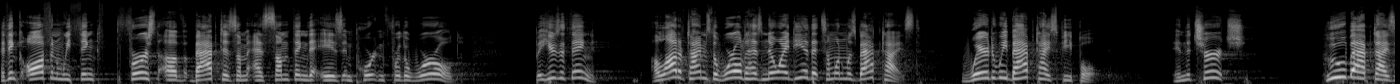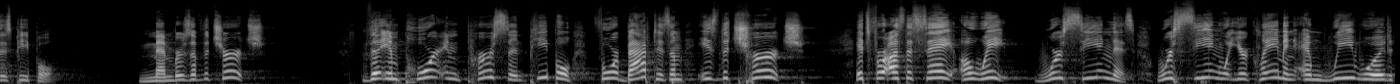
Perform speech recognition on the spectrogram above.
I think often we think first of baptism as something that is important for the world. But here's the thing a lot of times the world has no idea that someone was baptized. Where do we baptize people? In the church. Who baptizes people? Members of the church. The important person, people for baptism is the church. It's for us to say, oh, wait, we're seeing this. We're seeing what you're claiming, and we would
